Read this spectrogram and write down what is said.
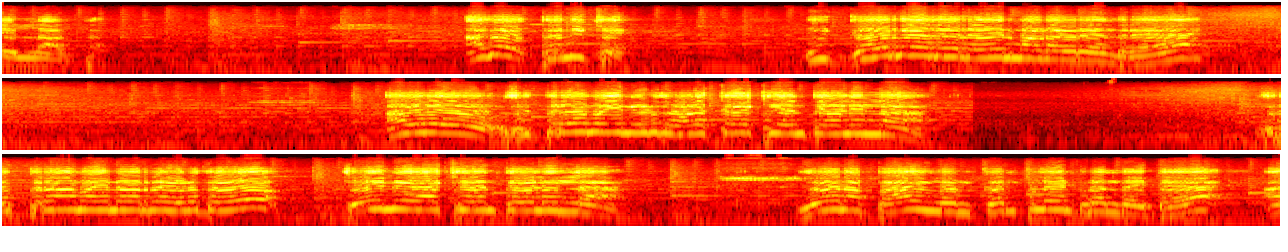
ಇಲ್ಲ ಅಂತ. ಅದು ತನಿಖೆ. ಈ ಗವರ್ನರ್ ಏನ್ ಮಾಡವ್ರೆ ಅಂದ್ರೆ, ಅವರು ಸಿದ್ದರಾಮಯ್ಯನ ಹಿಡಿದು ಒಳಕ್ಕಾಕಿ ಅಂತ ಹೇಳಿಲ್ಲ. ಸಿದ್ದರಾಮಯ್ಯನವ್ರನ್ನ ಹಿಡಿದು ಜೈಲಿಗೆ ಹಾಕಿ ಅಂತ ಹೇಳಿಲ್ಲ. ಏನಪ್ಪ ಹಿಂಗೊಂದು ಕಂಪ್ಲೇಂಟ್ ಬಂದೈತೆ. ಆ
